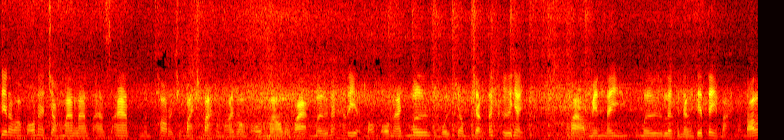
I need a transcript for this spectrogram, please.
ទៀតបងប្អូនណាចង់បានឡានស្អាតស្អាតនឹងថតឲ្យច្បាស់ច្បាស់កុំឲ្យបងប្អូនមកពិបាកមើលណារៀកបងប្អូនអាចមើលជាមួយខ្ញុំចឹងទៅឃើញហើយបាទអត់មានន័យមើលលើសពីនឹងទៀតទេបាទមកដល់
